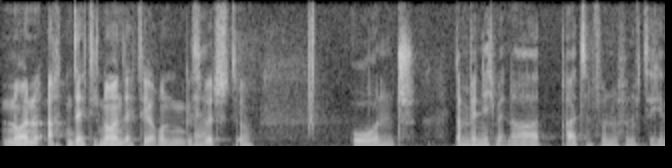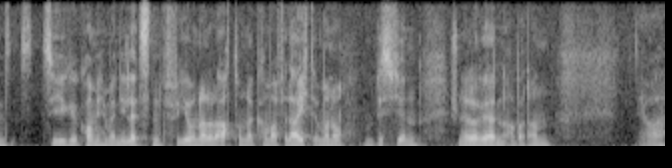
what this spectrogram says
9, 68, 69er Runden geswitcht. So. Und dann bin ich mit einer 1355 ins Ziel gekommen. Ich meine, die letzten 400 oder 800 kann man vielleicht immer noch ein bisschen schneller werden, aber dann, ja,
